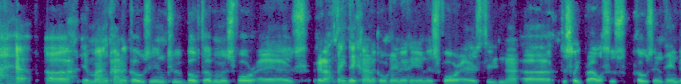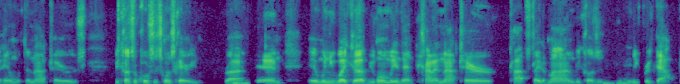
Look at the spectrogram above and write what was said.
have. Uh, and mine kind of goes into both of them as far as, and I think they kind of go hand in hand as far as the night, uh, the sleep paralysis goes in hand to hand with the night terrors, because of course it's going to scare you, right? And and when you wake up, you're going to be in that kind of night terror type state of mind because it, to be freaked out,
